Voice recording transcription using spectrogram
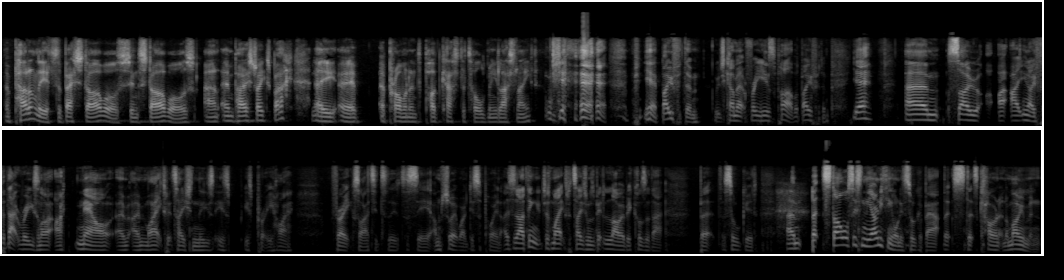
Apparently, it's the best Star Wars since Star Wars and Empire Strikes Back. A, a a prominent podcaster told me last night. Yeah, yeah, both of them, which come out three years apart, but both of them. Yeah. Um, so I, I, you know, for that reason, I, I now um, um, my expectation is, is is pretty high. Very excited to to see it. I'm sure it won't disappoint. I I think just my expectation was a bit lower because of that, but it's all good. Um, but Star Wars isn't the only thing I wanted to talk about that's that's current at the moment.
